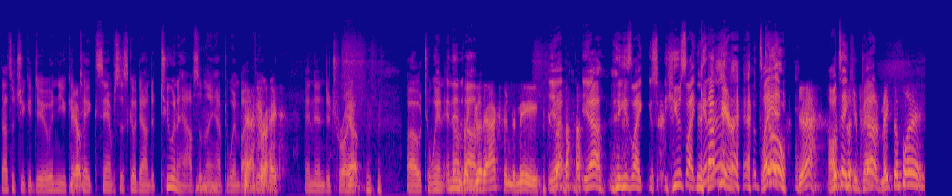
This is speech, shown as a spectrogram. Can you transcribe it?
That's what you could do, and you could Yep. take San Francisco down to two and a half, so then you have to win by a That's field right. and then Detroit Yep. uh, to win. And Sounds then like um, good action to me. yeah, yeah. He's like he was like, get up here, Let's lay go. it. Yeah, I'll take your Yeah, bet. Make the play.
